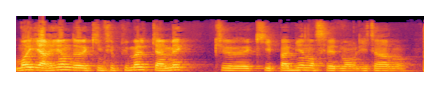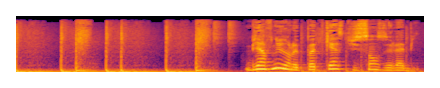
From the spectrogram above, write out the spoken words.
Moi, il n'y a rien qui me fait plus mal qu'un mec qui est pas bien dans ses vêtements, littéralement. Bienvenue dans le podcast du sens de l'habit.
